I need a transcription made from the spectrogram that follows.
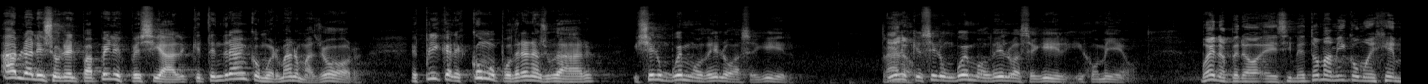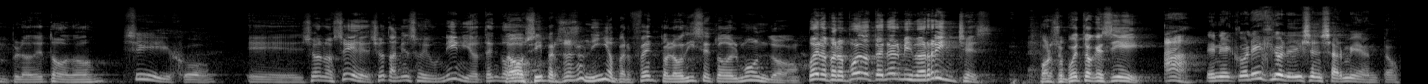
háblale sobre el papel especial que tendrán como hermano mayor. Explícales cómo podrán ayudar y ser un buen modelo a seguir. Claro. Tienes que ser un buen modelo a seguir, hijo mío. Bueno, pero eh, si me toma a mí como ejemplo de todo, Sí, hijo. Eh, yo no sé, yo también soy un niño, tengo... No, sí, pero sos un niño perfecto, lo dice todo el mundo. Bueno, pero puedo tener mis berrinches. Por supuesto que sí. Ah, En el colegio le dicen Sarmiento.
